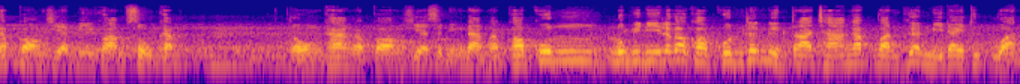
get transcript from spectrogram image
ครับกองเชียร์มีความสุขครับ ตรงข้างกับกองเชียร์สมิงดำครับ ขอบคุณลูมพินีแล้วก็ขอบคุณเครื่องดื่มตราช้างครับ วันเพื่อนมีได้ทุกวัน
